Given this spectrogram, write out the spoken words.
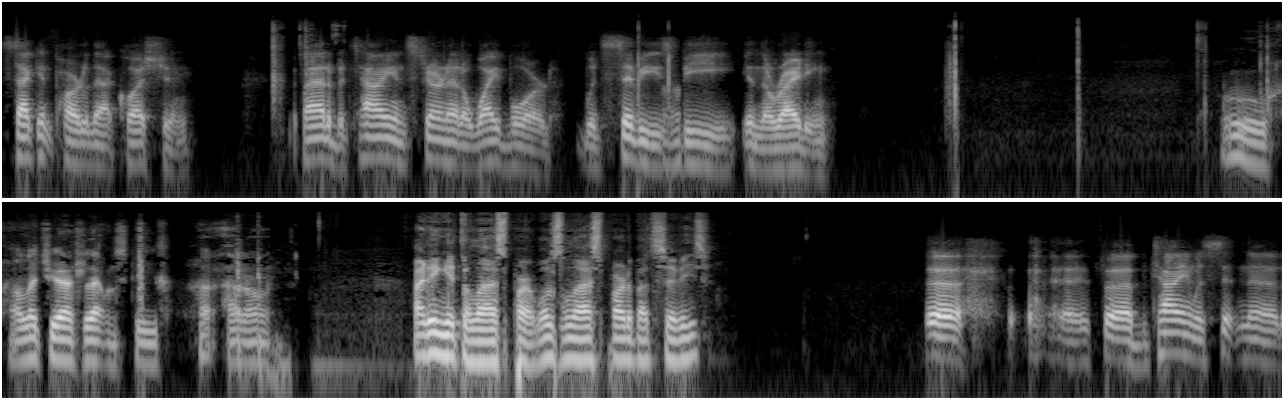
Second part of that question, if I had a battalion staring at a whiteboard, would civvies uh-huh. be in the writing? Ooh, I'll let you answer that one, Steve. I don't. I didn't get the last part. What was the last part about civvies? uh, if a battalion was sitting uh,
